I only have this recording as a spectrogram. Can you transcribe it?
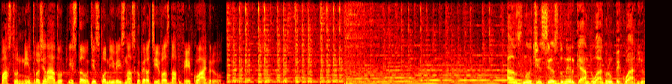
Pasto nitrogenado estão disponíveis nas cooperativas da FECOAGRO. As notícias do mercado agropecuário.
